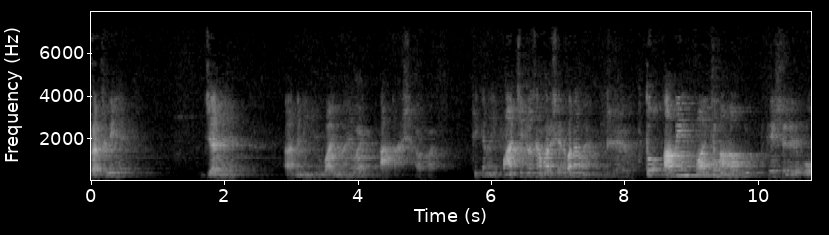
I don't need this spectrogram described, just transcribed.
पृथ्वी है जल है अग्नि है वायु है आकाश ठीक है ना? ये पाँच चीज़ों से हमारा शरीर बना हुआ है। तो अब इन पंच महाभूत के शरीर को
